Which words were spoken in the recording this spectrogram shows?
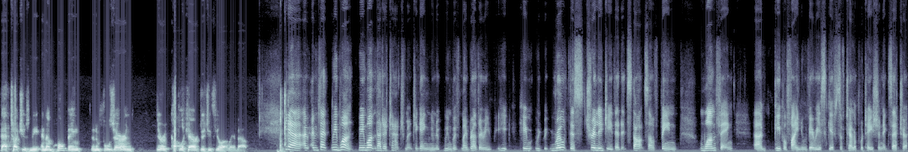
that touches me. And I'm hoping that in Fool's Errand, there are a couple of characters you feel that way about. Yeah, I, I, that we want we want that attachment again. With my brother, he, he he wrote this trilogy that it starts off being one thing, um, people finding various gifts of teleportation, etc.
